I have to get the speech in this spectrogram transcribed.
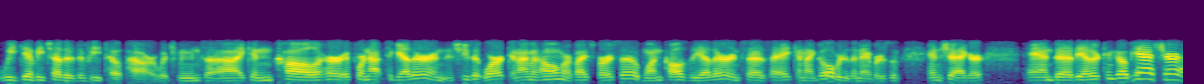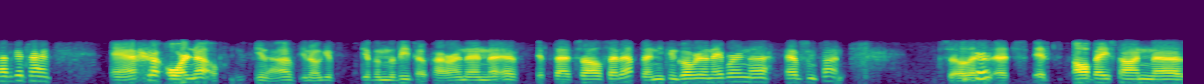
we give each other the veto power, which means uh, I can call her if we're not together and she's at work and I'm at home, or vice versa. One calls the other and says, "Hey, can I go over to the neighbors and, and shag her?" And uh, the other can go, "Yeah, sure, have a good time," and, or no, you know, you know, give give them the veto power, and then if if that's all set up, then you can go over to the neighbor and uh, have some fun. So Okay. that's that's it's all based on uh,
